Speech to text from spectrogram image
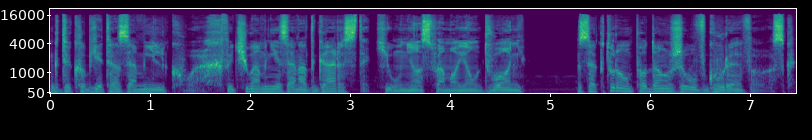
Gdy kobieta zamilkła, chwyciła mnie za nadgarstek i uniosła moją dłoń, za którą podążył w górę wosk,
